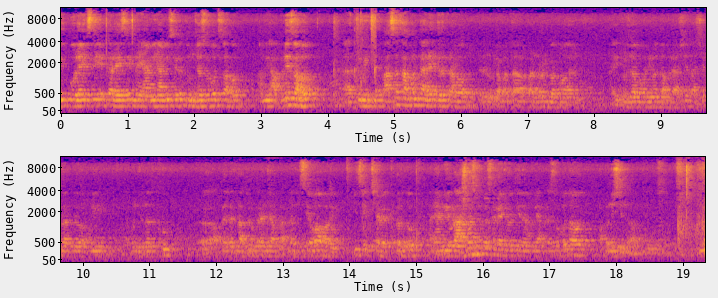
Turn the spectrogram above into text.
एक बोलायचं करायचं नाही. आम्ही आम्ही सगळे तुमच्यासोबतच आहोत. आम्ही आपलेच आहोत. तुम्ही असंच आपण कार्य करत राहावं. तर लोक आता पांडुरंग भगवान आई तुळजाभवानी माता आपल्या असेच आशीर्वाद देऊ. आपली आपण जीवनात खूप आपल्याला लातूरकरांची करायची आपल्याला सेवा व्हावी हीच इच्छा व्यक्त करतो. आणि आम्ही एवढं आश्वासन सगळ्याच्या वतीनं. आम्ही आपल्यासोबत आहोत. आपण निश्चित आहोत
